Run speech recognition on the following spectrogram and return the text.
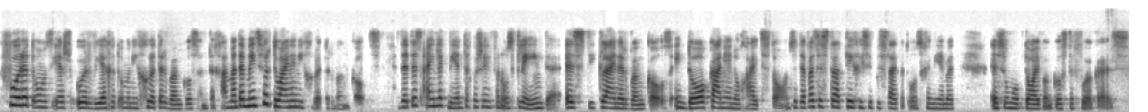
voordat ons eers oorweeg het om in die groter winkels in te gaan want 'n mens verdwyn in die groter winkels. Dit is eintlik 90% van ons kliënte is die kleiner winkels en daar kan jy nog uitstaan. So dit was 'n strategiese besluit wat ons geneem het is om op daai winkels te fokus.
